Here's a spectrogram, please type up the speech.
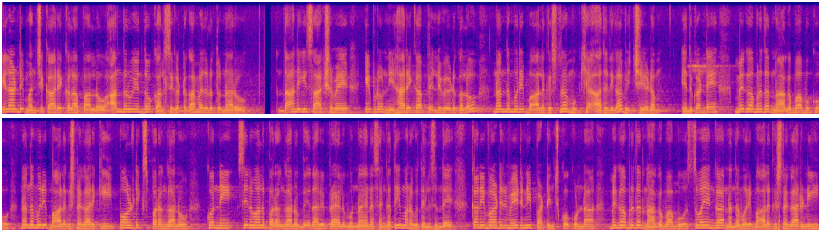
ఇలాంటి మంచి కార్యకలాపాల్లో అందరూ ఎంతో కలిసికట్టుగా మెదులుతున్నారు. దానికి సాక్ష్యమే ఇప్పుడు నిహారిక పెళ్ళి వేడుకలో నందమూరి బాలకృష్ణ ముఖ్య అతిథిగా విచ్చేయడం. ఎందుకంటే మెగా బ్రదర్ నాగబాబుకు నందమూరి బాలకృష్ణ గారికి పాలిటిక్స్ పరంగాను కొన్ని సినిమాల పరంగాను భేదాభిప్రాయాలు ఉన్నాయన్న సంగతి మనకు తెలిసిందే. కానీ వాటిని వేటిని పట్టించుకోకుండా మెగా బ్రదర్ నాగబాబు స్వయంగా నందమూరి బాలకృష్ణ గారిని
